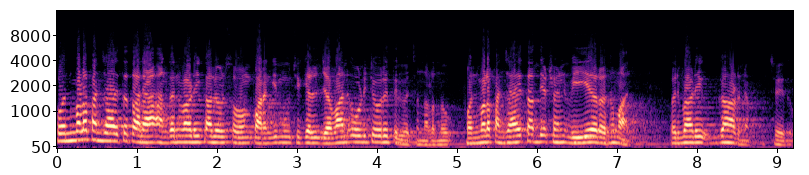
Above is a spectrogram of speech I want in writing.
പൊന്മള പഞ്ചായത്ത് തല അംഗൻവാടി കലോത്സവം പറങ്കിമൂച്ചിക്കൽ ജവാൻ ഓഡിറ്റോറിയത്തിൽ വെച്ച് നടന്നു. പൊന്മള പഞ്ചായത്ത് അധ്യക്ഷൻ വി എ റഹ്മാൻ പരിപാടി ഉദ്ഘാടനം ചെയ്തു.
